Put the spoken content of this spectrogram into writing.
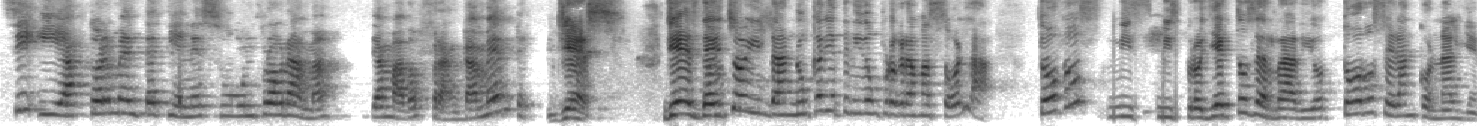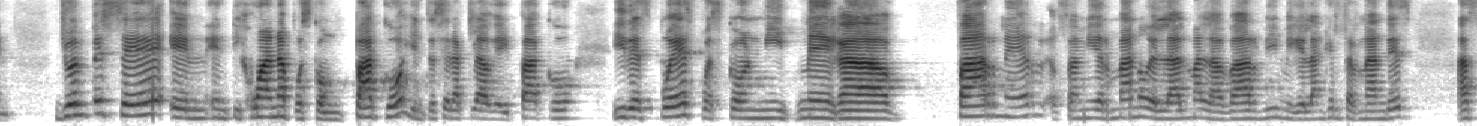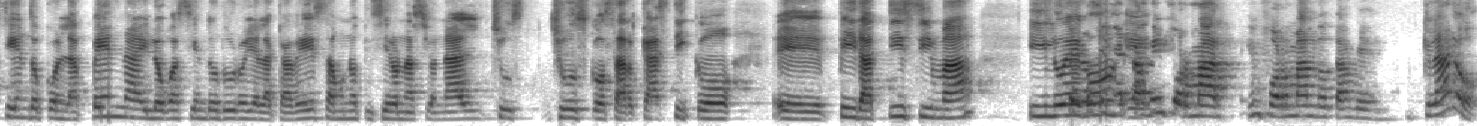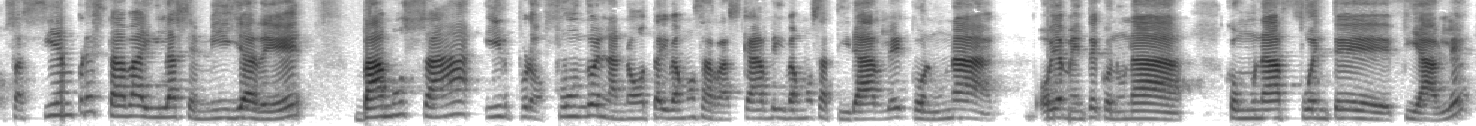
Sí, y actualmente tienes un programa llamado Francamente. Yes, yes. De hecho, Hilda, nunca había tenido un programa sola. Todos mis, mis proyectos de radio, todos eran con alguien. Yo empecé en, en Tijuana, pues con Paco, y entonces era Claudia y Paco y después, pues con mi mega partner, o sea, mi hermano del alma, la Barbie, Miguel Ángel Fernández, haciendo con la pena y luego haciendo duro y a la cabeza, un noticiero nacional chusco, sarcástico, eh, piratísima. Y luego... Pero sin dejar de informar, informando también. Claro, o sea, siempre estaba ahí la semilla de vamos a ir profundo en la nota y vamos a rascarle y vamos a tirarle con una, obviamente con una como una fuente fiable,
